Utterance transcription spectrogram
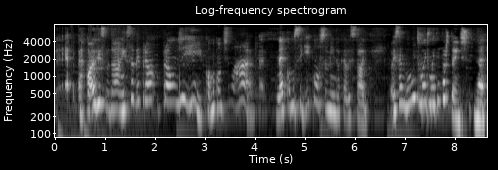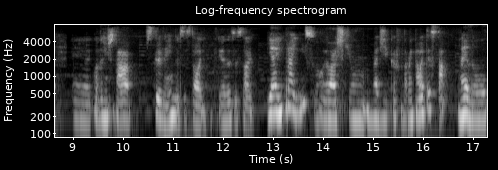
é, é, corre o risco dela nem saber para onde ir, como continuar, né? Como seguir consumindo aquela história. Então, isso é muito, muito, muito importante, né? É, quando a gente está escrevendo essa história, criando essa história. E aí, para isso, eu acho que um, uma dica fundamental é testar, né? No,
